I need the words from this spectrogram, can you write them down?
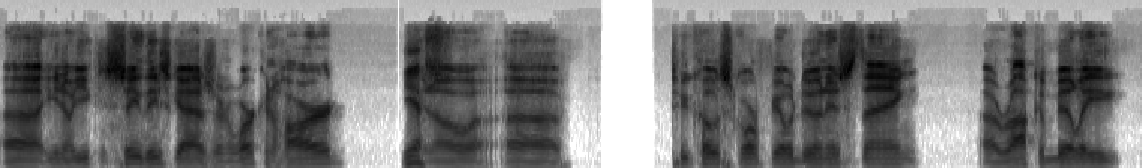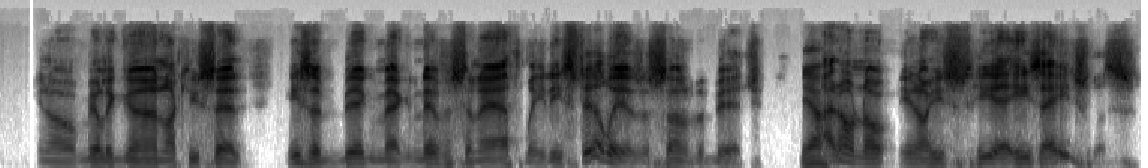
Uh, you know, you can see these guys are working hard. Yes. You know, uh, Two Cold Scorpio doing his thing. Uh, Rockabilly You know, Billy Gunn, like you said, he's a big, magnificent athlete. He still is a son of a bitch. Yeah. I don't know. You know, he's he he's ageless.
